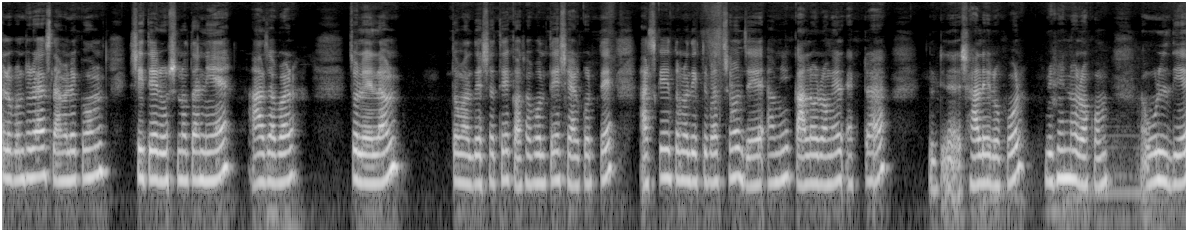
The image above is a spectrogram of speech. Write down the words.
হ্যালো বন্ধুরা, আসসালামু আলাইকুম। শীতের উষ্ণতা নিয়ে আজ আবার চলে এলাম তোমাদের সাথে কথা বলতে শেয়ার করতে। আজকে তোমরা দেখতে পাচ্ছ যে আমি কালো রঙের একটা শালের ওপর বিভিন্ন রকম উল দিয়ে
